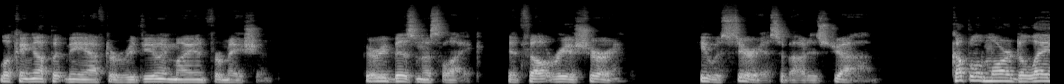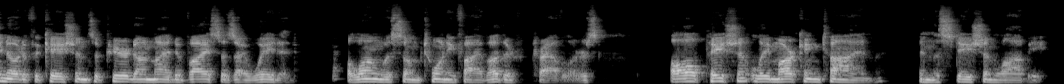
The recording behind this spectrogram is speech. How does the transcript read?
looking up at me after reviewing my information very businesslike. It felt reassuring. He was serious about his job. A couple of more delay notifications appeared on my device as I waited, along with some 25 other travelers, all patiently marking time in the station lobby.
